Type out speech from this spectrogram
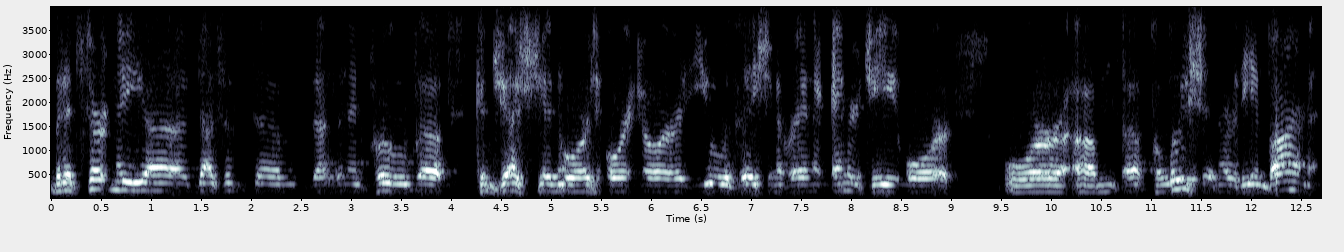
but it certainly uh, doesn't um, doesn't improve uh, congestion or or or utilization of energy or or um, uh, pollution or the environment.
